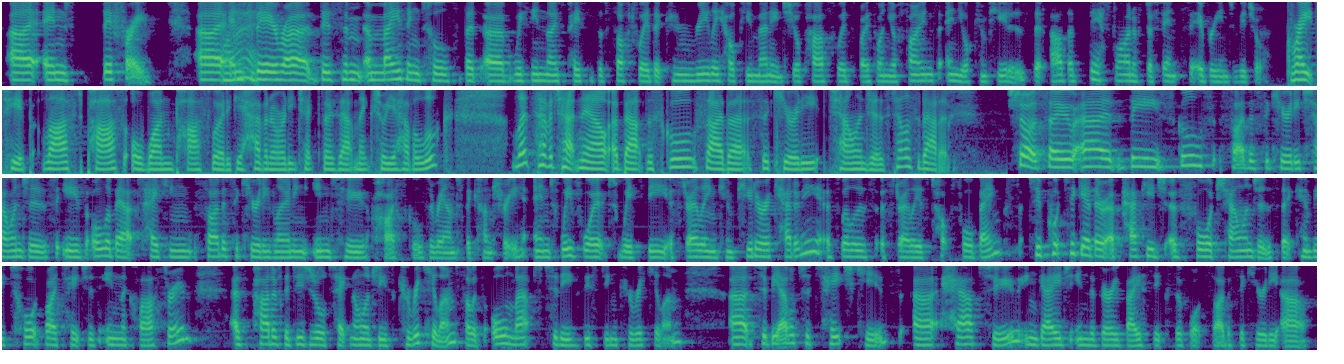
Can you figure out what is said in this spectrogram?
Uh, and they're free. Uh, right. And there are, there's some amazing tools that are within those pieces of software that can really help you manage your passwords both on your phones and your computers that are the best line of defense for every individual. Great tip. LastPass or 1Password. If you haven't already checked those out, make sure you have a look. Let's have a chat now about the school cyber security challenges. Tell us about it. Sure. So uh, the school's cybersecurity challenges is all about taking cybersecurity learning into high schools around the country. And we've worked with the Australian Computer Academy as well as Australia's top four banks to put together a package of four challenges that can be taught by teachers in the classroom as part of the digital technologies curriculum. So it's all mapped to the existing curriculum. Uh, to be able to teach kids uh, how to engage in the very basics of what cybersecurity are.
